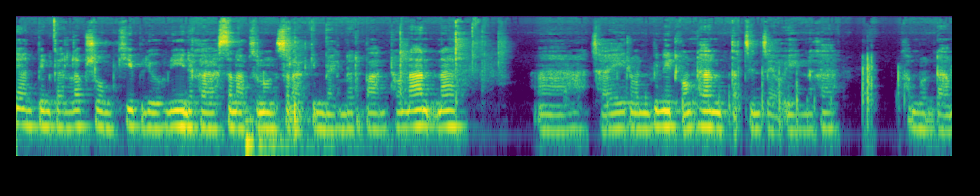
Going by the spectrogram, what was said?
ญาณเป็นการรับชมคลิปวิดีโอนี้นะคะ สนับสนุนสลากกินแบ่งรัฐบาลเท่านั้นนะใช้รนพินิจของท่านตัดสินใจเอาเองนะคะ คำนวณตาม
